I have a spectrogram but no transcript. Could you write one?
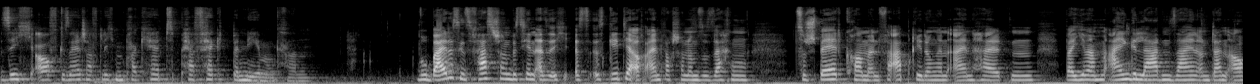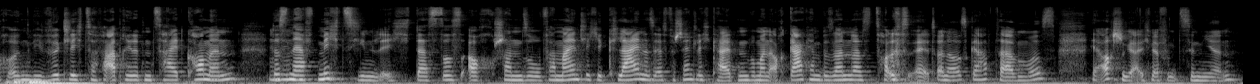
sich auf gesellschaftlichem Parkett perfekt benehmen kann. Wobei das jetzt fast schon ein bisschen, also ich, es, es geht ja auch einfach schon um so Sachen zu spät kommen, Verabredungen einhalten, bei jemandem eingeladen sein und dann auch irgendwie wirklich zur verabredeten Zeit kommen. Das nervt mich ziemlich, dass das auch schon so vermeintliche kleine Selbstverständlichkeiten, wo man auch gar kein besonders tolles Elternhaus gehabt haben muss, ja auch schon gar nicht mehr funktionieren.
